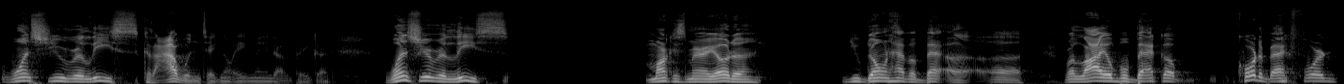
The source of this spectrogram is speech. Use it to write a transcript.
once you release, because I wouldn't take no eight million dollar pay cut, once you release Marcus Mariota, you don't have a, ba- a, a reliable backup quarterback for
